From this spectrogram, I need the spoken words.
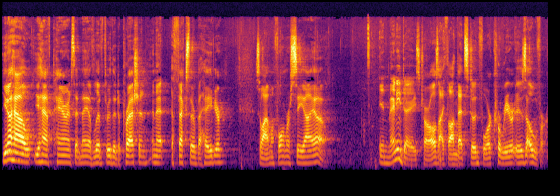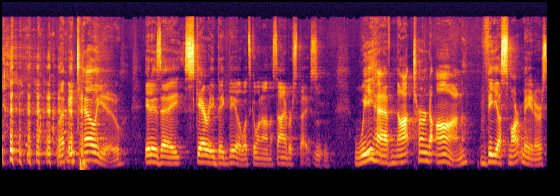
You know how you have parents that may have lived through the Depression and that affects their behavior? So I'm a former CIO. In many days, Charles, I thought that stood for career is over. Let me tell you, it is a scary big deal what's going on in the cyberspace. Mm-hmm. We have not turned on via smart meters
